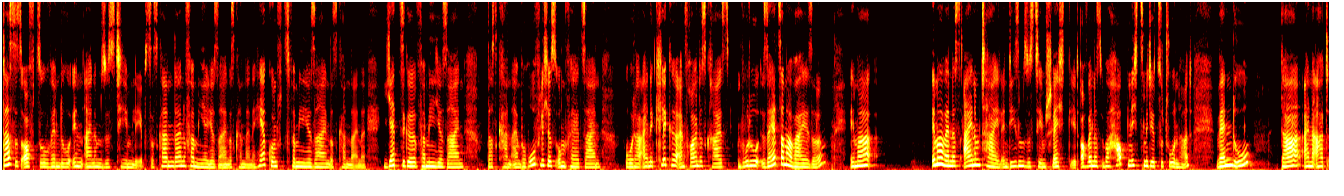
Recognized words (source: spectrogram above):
Das ist oft so, wenn du in einem System lebst. Das kann deine Familie sein, das kann deine Herkunftsfamilie sein, das kann deine jetzige Familie sein, das kann ein berufliches Umfeld sein, oder eine Clique, ein Freundeskreis, wo du seltsamerweise immer Immer wenn es einem Teil in diesem System schlecht geht, auch wenn es überhaupt nichts mit dir zu tun hat, wenn du da eine Art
